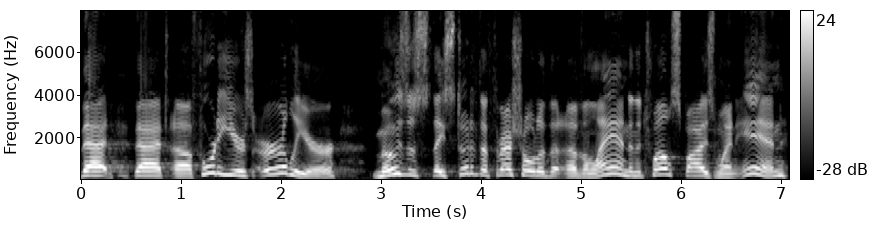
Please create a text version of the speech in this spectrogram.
that, that uh, 40 years earlier, Moses, they stood at the threshold of the, of the land, and the 12 spies went in,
